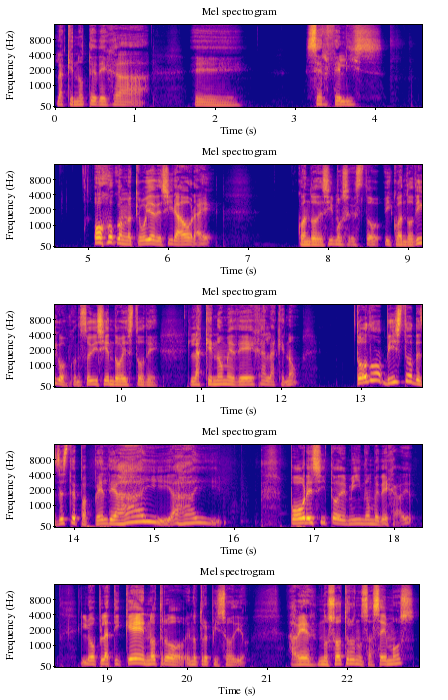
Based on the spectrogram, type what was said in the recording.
la que no te deja eh, ser feliz. Ojo con lo que voy a decir ahora, ¿eh? Cuando decimos esto, y cuando digo, cuando estoy diciendo esto de la que no me deja, la que no. Todo visto desde este papel de, ay, ay, pobrecito de mí, no me deja. Lo platiqué en otro, en otro episodio. A ver, nosotros nos hacemos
